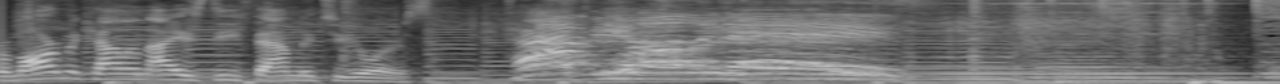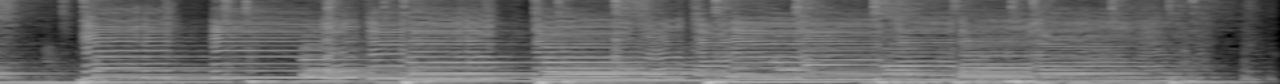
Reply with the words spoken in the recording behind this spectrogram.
From our McAllen ISD family to yours. Happy holidays!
